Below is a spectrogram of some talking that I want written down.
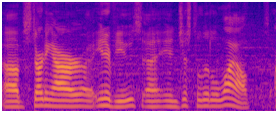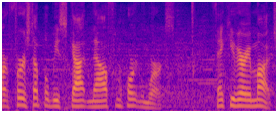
uh, starting our uh, interviews uh, in just a little while. Our first up will be Scott Gnau from Hortonworks. Thank you very much.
